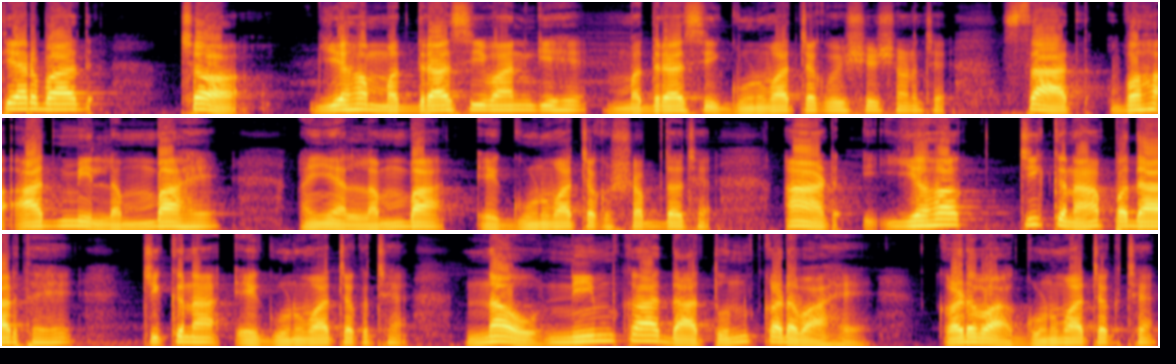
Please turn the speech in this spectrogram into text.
त्यारबाद छ, यह मद्रासी वानगी है। मद्रासी गुणवाचक विशेषण है सात, वह आदमी लंबा है। अँ लंबा ए गुणवाचक शब्द है आठ यह चिकना पदार्थ है चिकना ए गुणवाचक है नौ नीम का दातुन कड़वा है कड़वा गुणवाचक है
